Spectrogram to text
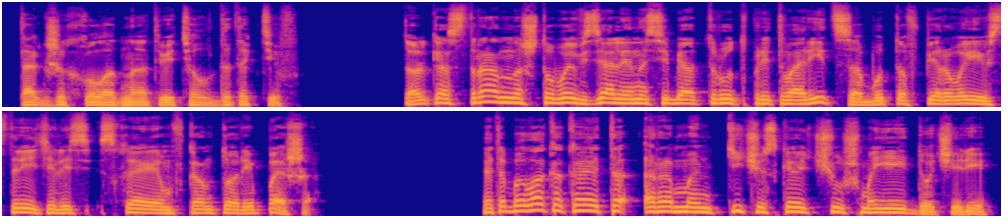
– также холодно ответил детектив. «Только странно, что вы взяли на себя труд притвориться, будто впервые встретились с Хэем в конторе Пэша. Это была какая-то романтическая чушь моей дочери.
